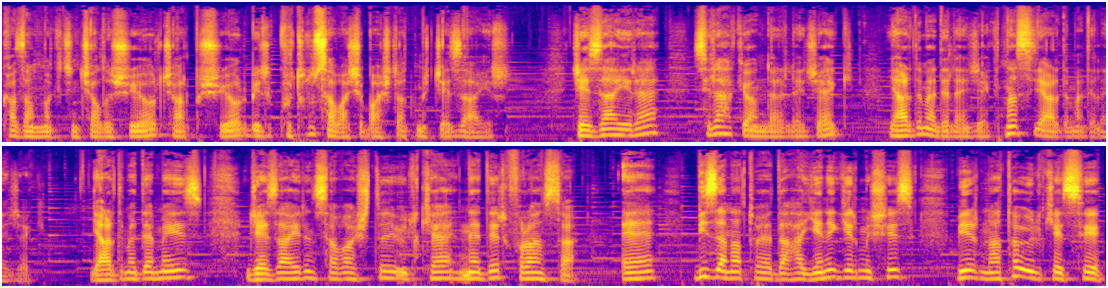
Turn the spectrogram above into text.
kazanmak için çalışıyor, çarpışıyor. Bir kurtuluş savaşı başlatmış Cezayir. Cezayir'e silah gönderilecek, yardım edilecek. Nasıl yardım edilecek? Yardım edemeyiz. Cezayir'in savaştığı ülke nedir? Fransa. E biz NATO'ya daha yeni girmişiz. Bir NATO ülkesi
